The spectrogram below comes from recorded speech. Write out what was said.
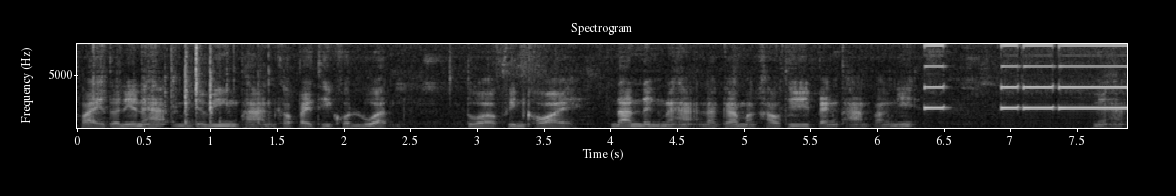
ไฟตัวนี้นะฮะมันจะวิ่งผ่านเข้าไปที่ขนลวดตัวฟินคอยด้านหนึ่งนะฮะแล้วก็มาเข้าที่แป้งถ่านฝั่งนี้เนี่ยฮะ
